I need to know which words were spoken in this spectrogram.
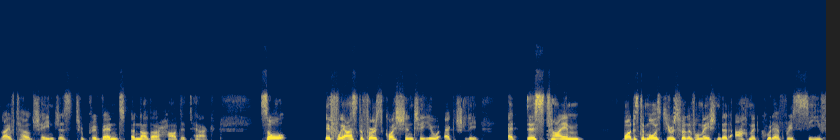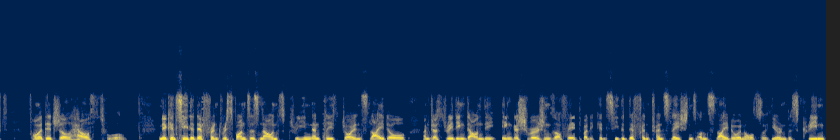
lifestyle changes to prevent another heart attack. So, if we ask the first question to you, actually, at this time, what is the most useful information that Ahmed could have received from a digital health tool? And you can see the different responses now on screen and please join Slido. I'm just reading down the English versions of it, but you can see the different translations on Slido and also here on the screen.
